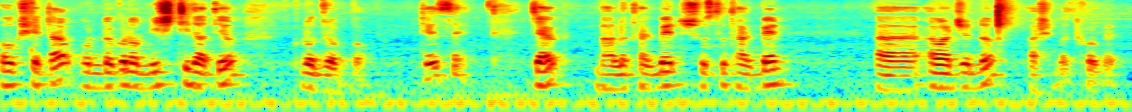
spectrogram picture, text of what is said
হোক সেটা অন্য কোনো মিষ্টি জাতীয় কোনো দ্রব্য। ঠিক আছে? যাই হোক, ভালো থাকবেন, সুস্থ থাকবেন। আমার জন্য আশীর্বাদ করবেন।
